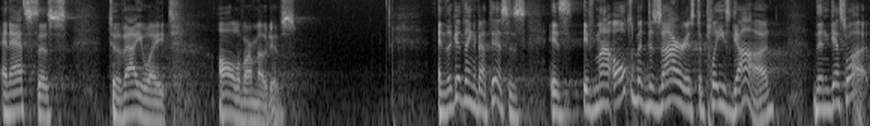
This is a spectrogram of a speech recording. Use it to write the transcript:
and asks us to evaluate all of our motives. And the good thing about this is, is if my ultimate desire is to please God, then guess what?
